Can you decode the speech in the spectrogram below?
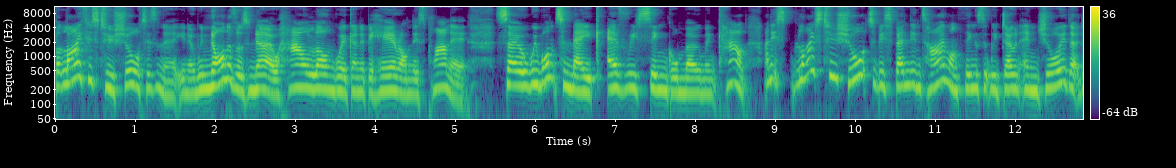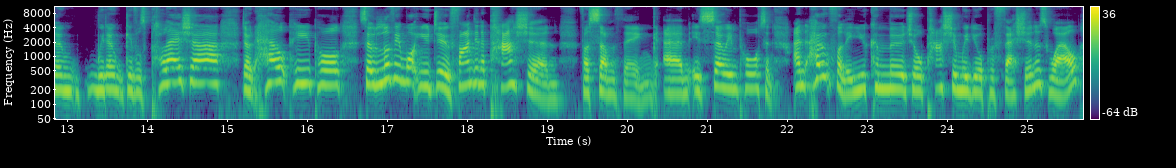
but life is too short, isn't it? You know, we none of us know how long we're going to be here on this planet, so we want to make every single moment count. And it's life's too short to be spending time on things that we don't enjoy, that don't we don't give us pleasure, don't help people. So loving what you do, finding a passion for something um, is so important. And hopefully you can merge your passion with your profession as well.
